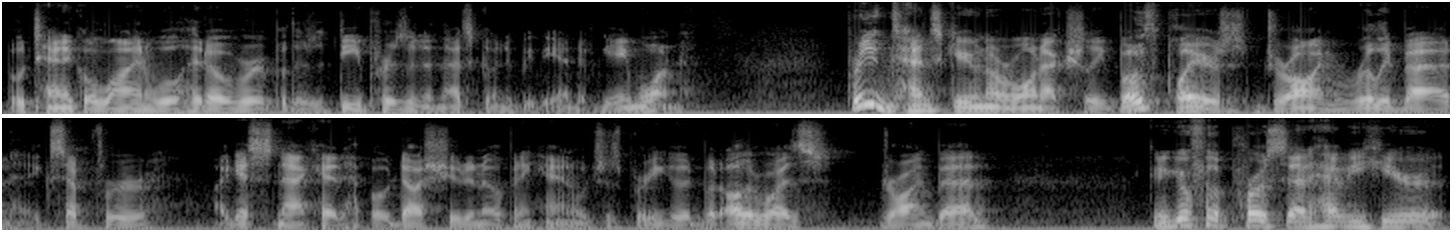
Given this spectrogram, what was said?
Botanical Lion will hit over it, but there's a deep prison, and that's going to be the end of game one. Pretty intense game number one, actually. Both players drawing really bad, except for, I guess, Snack had Dust Shoot an opening hand, which is pretty good, but otherwise, drawing bad. To go for the Pro Set Heavy here.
